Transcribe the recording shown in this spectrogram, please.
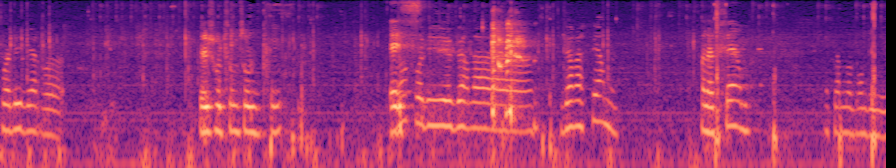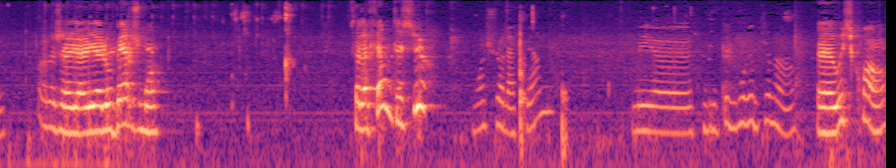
Faut aller vers. Euh... Là, je retourne sur le pont. Et faut aller vers la vers la ferme, à la ferme. la ferme abandonnée. Oh, là, J'allais aller à l'auberge, moi. C'est à la ferme, t'es sûr? Moi, je suis à la ferme, mais euh, je vais peut-être bourrer de chemin. Hein. Euh, oui, je crois. Hein.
